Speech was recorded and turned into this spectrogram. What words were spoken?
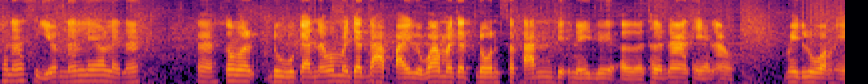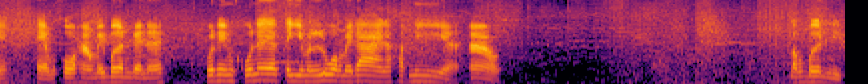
ชนะสีแบบนั้นแล้วเลยนะอะก็มาดูกันนะว่ามันจะดับไปหรือว่ามันจะโดนสตันในเออเทอร์หน้าแทนเอาไม่ล่วงแฮแถมโกฮังไม่เบิร์นด้วยนะ โกเทนคูน่าจะตีมันล่วงไม่ได้นะครับ นี่อะอ้าวต้องเบิร์นอีก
